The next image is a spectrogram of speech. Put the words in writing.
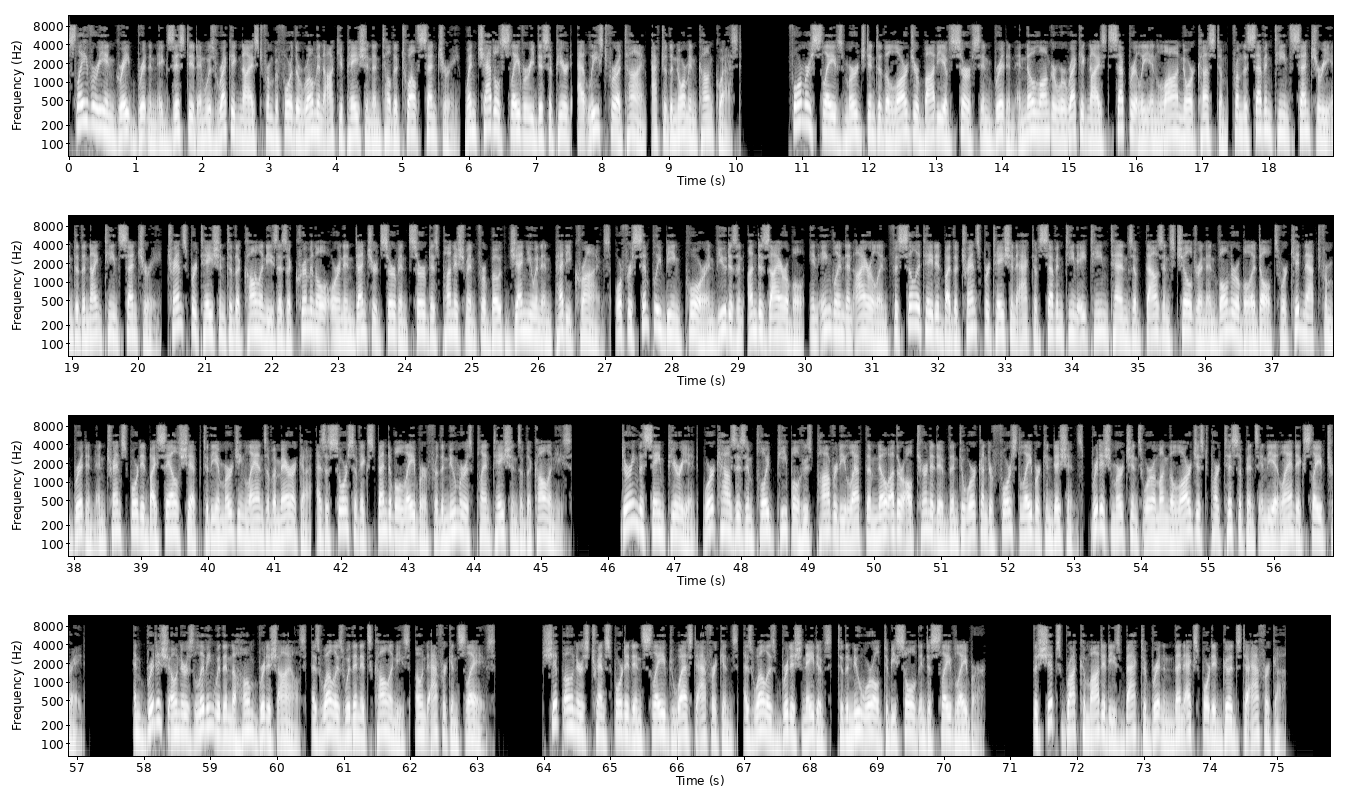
Slavery in Great Britain existed and was recognised from before the Roman occupation until the 12th century, when chattel slavery disappeared, at least for a time, after the Norman conquest. Former slaves merged into the larger body of serfs in Britain and no longer were recognized separately in law nor custom. From the 17th century into the 19th century, transportation to the colonies as a criminal or an indentured servant served as punishment for both genuine and petty crimes, or for simply being poor and viewed as an undesirable. In England and Ireland, facilitated by the Transportation Act of 1718, tens of thousands children and vulnerable adults were kidnapped from Britain and transported by sail ship to the emerging lands of America, as a source of expendable labor for the numerous plantations of the colonies. During the same period, workhouses employed people whose poverty left them no other alternative than to work under forced labor conditions. British merchants were among the largest participants in the Atlantic slave trade. And British owners living within the home British Isles, as well as within its colonies, owned African slaves. Ship owners transported enslaved West Africans, as well as British natives, to the New World to be sold into slave labour. The ships brought commodities back to Britain then exported goods to Africa.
